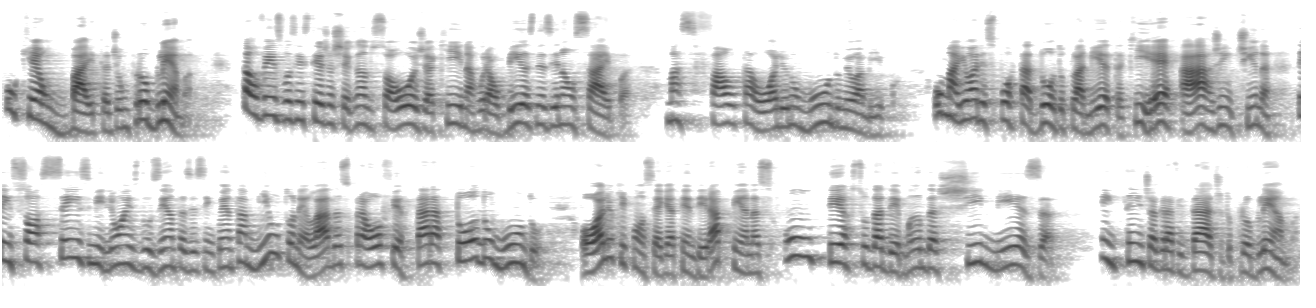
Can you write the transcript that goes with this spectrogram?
o que é um baita de um problema. Talvez você esteja chegando só hoje aqui na Rural Business e não saiba, mas falta óleo no mundo, meu amigo. O maior exportador do planeta, que é a Argentina, tem só 6 milhões 250 mil toneladas para ofertar a todo o mundo. Óleo que consegue atender apenas um terço da demanda chinesa. Entende a gravidade do problema?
